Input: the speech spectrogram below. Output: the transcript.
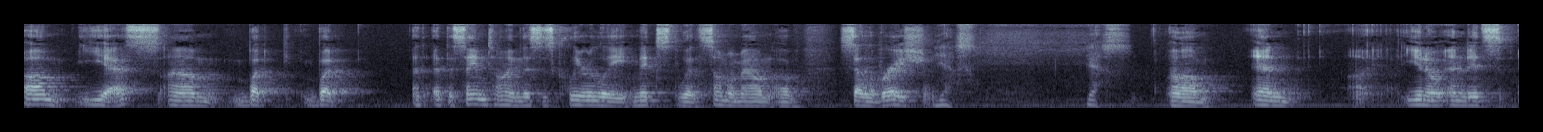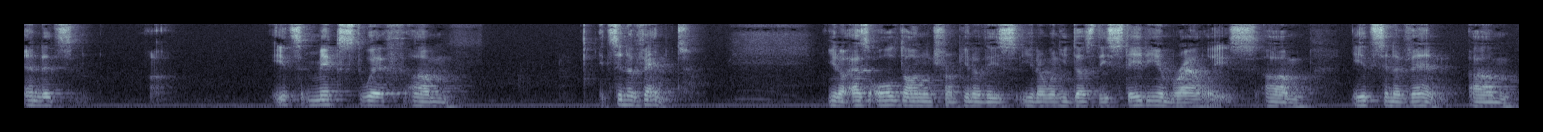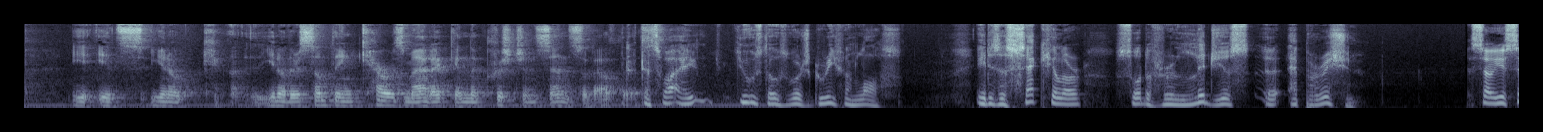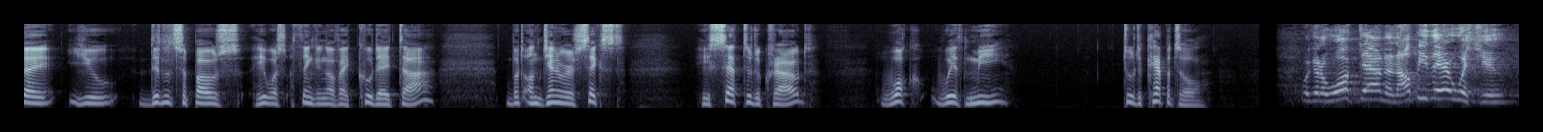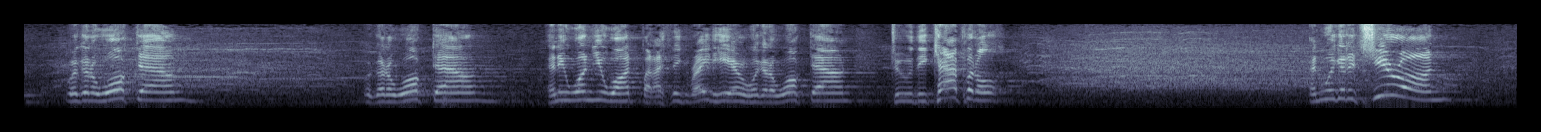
Um, yes, um, but but at, at the same time, this is clearly mixed with some amount of celebration. Yes. Yes. um, and uh, you know, and it's and it's it's mixed with um, it's an event. You know, as old Donald Trump, you know these, you know, when he does these stadium rallies, um, it's an event. Um, it, it's you know, ca- you know, there's something charismatic in the Christian sense about this. That's why I use those words grief and loss. It is a secular sort of religious uh, apparition. So you say you didn't suppose he was thinking of a coup d'etat, but on January 6th, he said to the crowd, Walk with me to the Capitol. We're going to walk down, and I'll be there with you. We're going to walk down. We're going to walk down anyone you want, but I think right here we're going to walk down to the Capitol. And we're going to cheer on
